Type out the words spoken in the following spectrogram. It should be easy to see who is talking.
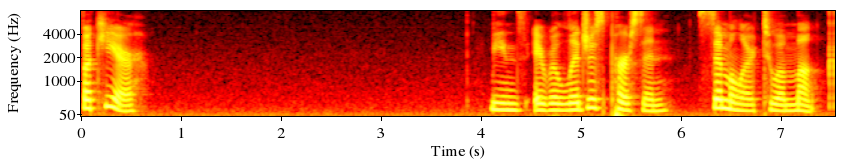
Speaker 1: Fakir means a religious person similar to a monk.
